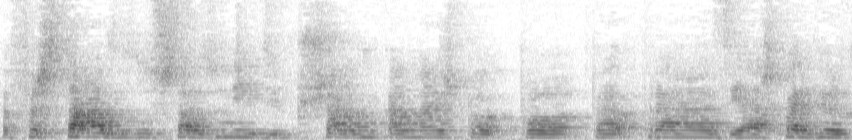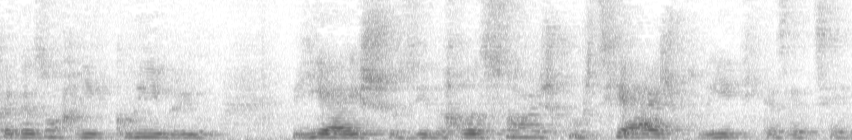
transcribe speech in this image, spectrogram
afastado dos Estados Unidos e puxado um bocado mais para, para, para a Ásia. Acho que vai haver outra vez um reequilíbrio de eixos e de relações comerciais, políticas, etc.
